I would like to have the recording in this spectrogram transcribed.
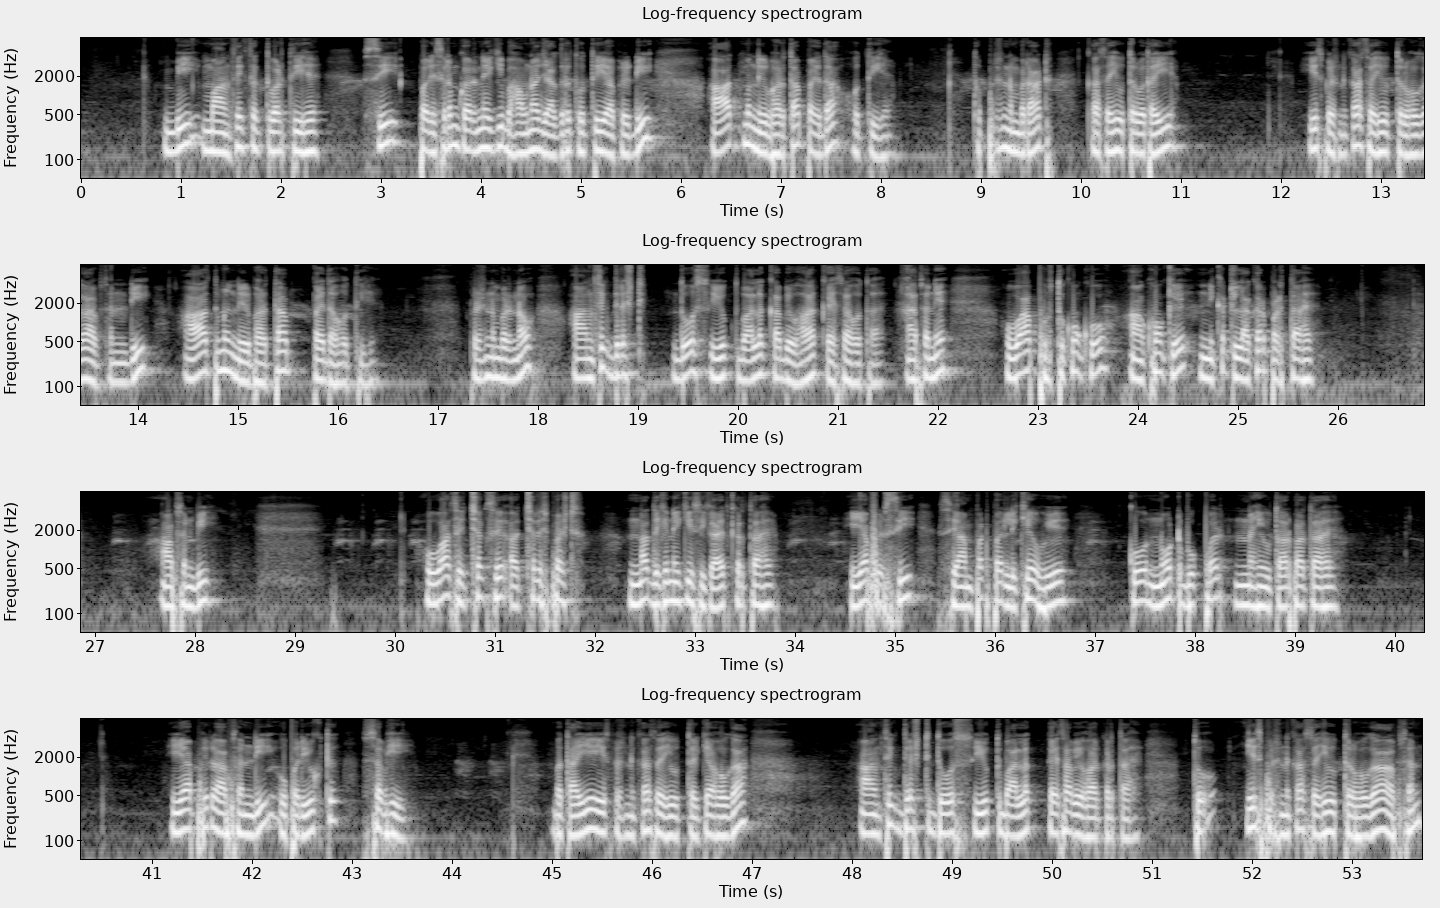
बी, मानसिक शक्ति बढ़ती है। सी, परिश्रम करने की भावना जागृत होती है या फिर डी, आत्मनिर्भरता पैदा होती है। तो प्रश्न नंबर आठ का सही उत्तर बताइए। इस प्रश्न का सही उत्तर होगा ऑप्शन डी, आत्मनिर्भरता पैदा होती है। प्रश्न नंबर नौ, आंशिक दृष्टि दोष युक्त बालक का व्यवहार कैसा होता है? ऑप्शन ए वह पुस्तकों को आँखों के निकट लाकर पढ़ता है। ऑप्शन बी वह शिक्षक से अक्षर स्पष्ट न दिखने की शिकायत करता है, या फिर सी श्यामपट पर लिखे हुए को नोटबुक पर नहीं उतार पाता है। या फिर ऑप्शन डी उपर्युक्त सभी। बताइए इस प्रश्न का सही उत्तर क्या होगा? आंशिक दृष्टि दोष युक्त बालक कैसा व्यवहार करता है? तो इस प्रश्न का सही उत्तर होगा ऑप्शन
